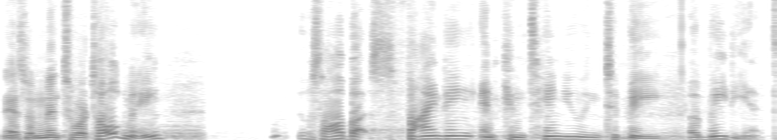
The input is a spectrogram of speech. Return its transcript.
And as my mentor told me, it was all about finding and continuing to be obedient.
